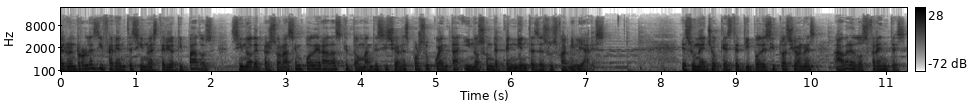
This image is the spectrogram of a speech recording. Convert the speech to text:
pero en roles diferentes y no estereotipados, sino de personas empoderadas que toman decisiones por su cuenta y no son dependientes de sus familiares. Es un hecho que este tipo de situaciones abre dos frentes,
